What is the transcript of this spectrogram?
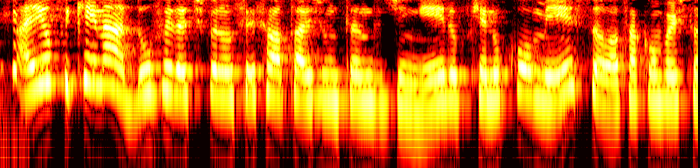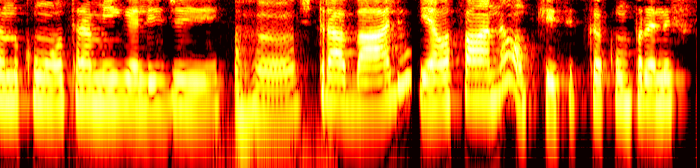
Aí eu fiquei na dúvida, tipo, eu não sei se ela tá juntando dinheiro, porque no começo ela tá conversando com outra amiga ali de, Aham. de trabalho. E ela fala, não, porque você fica comprando esses,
